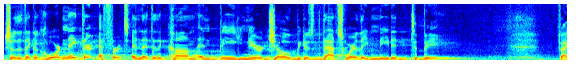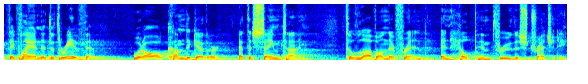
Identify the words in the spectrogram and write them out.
so that they could coordinate their efforts and that they could come and be near Job because that's where they needed to be In fact, they planned that the three of them would all come together at the same time to love on their friend and help him through this tragedy.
